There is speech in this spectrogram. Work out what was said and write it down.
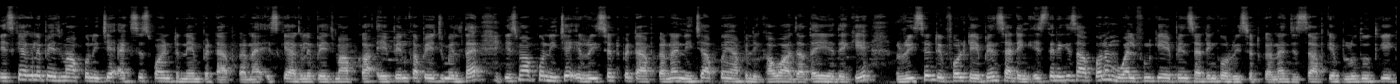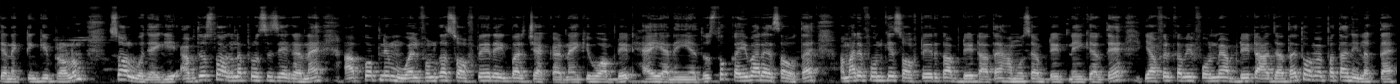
इसके अगले पेज में आपको नीचे एक्सेस पॉइंट नेम पर टैप करना है। इसके अगले पेज में आपका एपीएन का पेज मिलता है। इसमें आपको नीचे रीसेट पर टैप करना है। नीचे आपको यहाँ पे लिखा हुआ आ जाता है, ये देखिए रीसेट डिफ़ॉल्ट एपीएन सेटिंग इस तरीके से आपको ना मोबाइल फ़ोन की एपीएन सेटिंग को रीसेट करना है, जिससे आपके ब्लूटूथ की कनेक्टिंग की प्रॉब्लम सॉल्व हो जाएगी। अब दोस्तों, अगला प्रोसेस ये करना है। आपको अपने मोबाइल फ़ोन का सॉफ्टवेयर एक बार चेक करना है कि वो अपडेट है या नहीं है। दोस्तों, कई बार ऐसा होता है, हमारे फ़ोन के सॉफ्टवेयर का अपडेट आता है, हम उसे अपडेट नहीं करते हैं या फिर कभी फ़ोन में अपडेट आ जाता है तो हमें पता नहीं लगता है।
